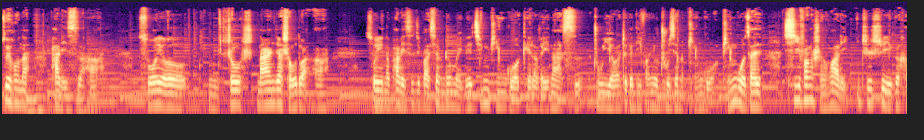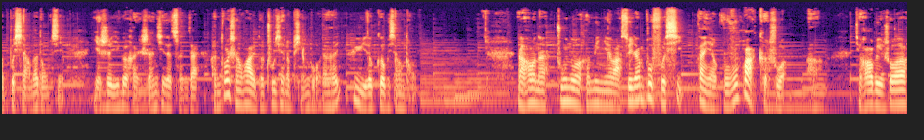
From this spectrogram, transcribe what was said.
最后呢，帕里斯啊，所有。嗯，手拿人家手短啊，所以呢，帕里斯就把象征美丽的金苹果给了维纳斯。注意哦，这个地方又出现了苹果。苹果在西方神话里一直是一个很不祥的东西，也是一个很神奇的存在。很多神话里都出现了苹果，但它寓意都各不相同。然后呢，朱诺和密涅瓦虽然不服气，但也无话可说啊。就好比说，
